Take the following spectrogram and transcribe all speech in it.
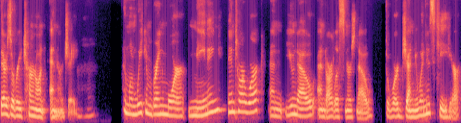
there's a return on energy. Mm-hmm. And when we can bring more meaning into our work, and you know, and our listeners know, the word genuine is key here.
